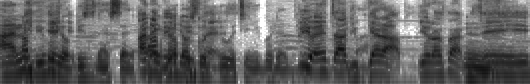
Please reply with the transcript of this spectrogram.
and not be even your business. Sef. And Why not you be your just business. go do it and you go there. do your interview, get out. You understand? Mm. Say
